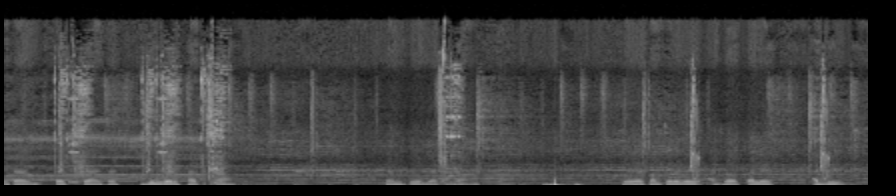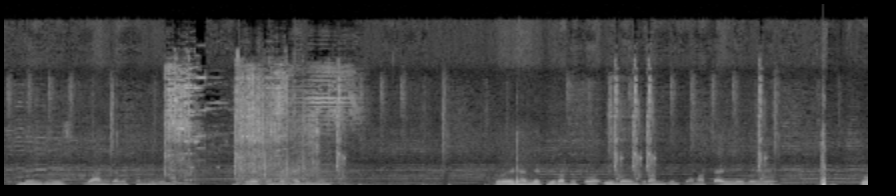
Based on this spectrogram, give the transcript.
এটা চারটা, এটা জিলগাড়ি সাতটা। তো এখন চলে যাই আসো তাহলে আজ মেন জিনিস গান কালেকশন দিবে তো এখন দেখাই দিব তো এখানে দেখতে পাচ্ছ ইব্রাহিম কিন্তু আমার চাইল লেগে তো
